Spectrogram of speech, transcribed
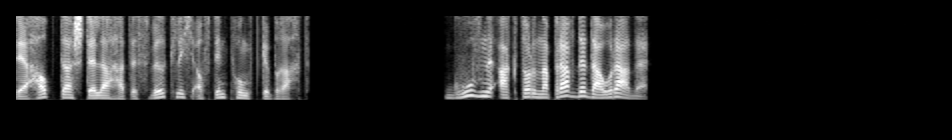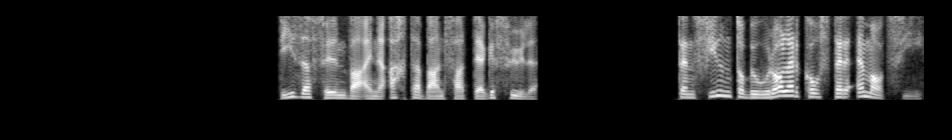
Der Hauptdarsteller hat es wirklich auf den Punkt gebracht. Główny aktor naprawdę dał radę. Dieser Film war eine Achterbahnfahrt der Gefühle. Ten film to był rollercoaster emocji.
